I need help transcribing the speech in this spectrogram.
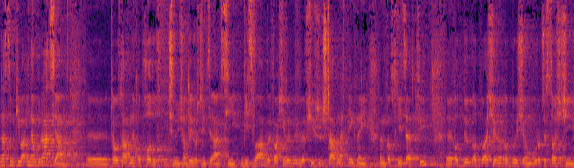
nastąpiła inauguracja prawosławnych obchodów 70. rocznicy akcji Wisła właśnie we, wsi Szczarne, w pięknej Memkowskiej cerkwi. Odby, odbyła się, odbyły się uroczystości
